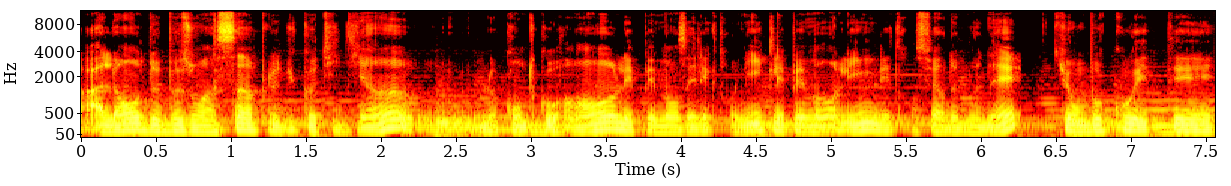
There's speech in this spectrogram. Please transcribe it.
allant de besoins simples du quotidien, le compte courant, les paiements électroniques, les paiements en ligne, les transferts de monnaie, qui ont beaucoup été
